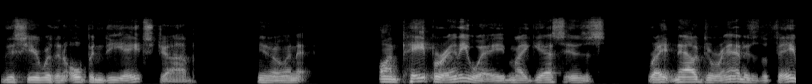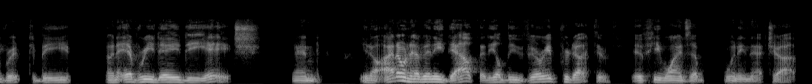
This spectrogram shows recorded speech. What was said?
this year with an open DH job. You know, and on paper anyway, my guess is right now Duran is the favorite to be an everyday DH. And, you know, I don't have any doubt that he'll be very productive if he winds up winning that job.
